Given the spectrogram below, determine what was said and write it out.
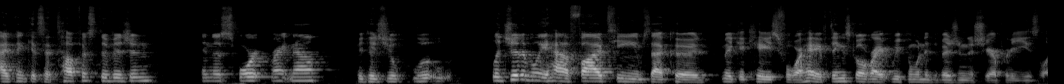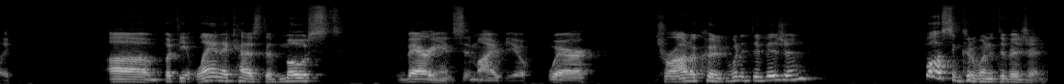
I think, it's the toughest division in the sport right now because you legitimately have five teams that could make a case for, hey, if things go right, we can win the division this year pretty easily. Um, but the Atlantic has the most variance, in my view, where Toronto could win a division, Boston could win a division,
